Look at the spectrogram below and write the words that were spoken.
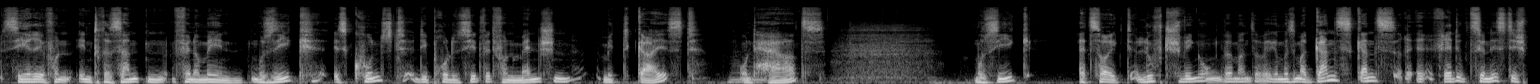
Serie von interessanten Phänomenen. Musik ist Kunst, die produziert wird von Menschen mit Geist und Herz. Musik erzeugt Luftschwingungen, wenn man so will. Das ist immer ganz, ganz reduktionistisch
